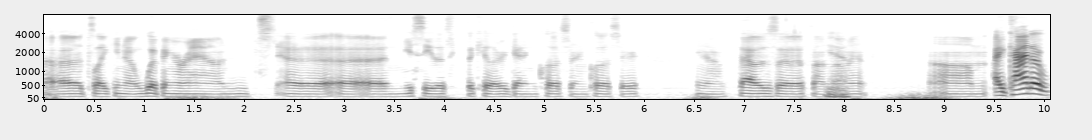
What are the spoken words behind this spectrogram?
Uh, it's like you know whipping around, uh, uh, and you see this the killer getting closer and closer. You know that was a fun Yeah. moment. Um, I kind of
